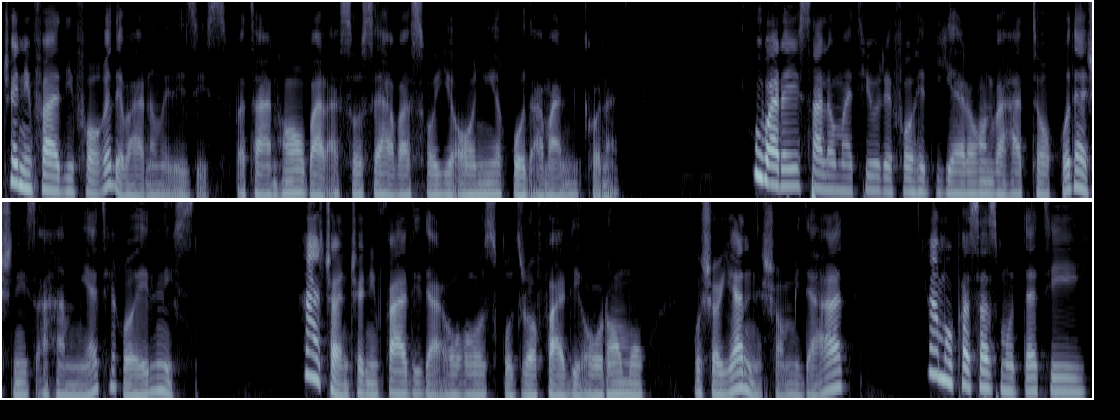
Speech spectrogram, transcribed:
چنین فردی فاقد برنامه ریزی است و تنها بر اساس حوثهای آنی خود عمل می کند. او برای سلامتی و رفاه دیگران و حتی خودش نیز اهمیتی قائل نیست. هرچند چنین فردی در آغاز خود را فردی آرام و خوشایند نشان می دهد اما پس از مدتی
